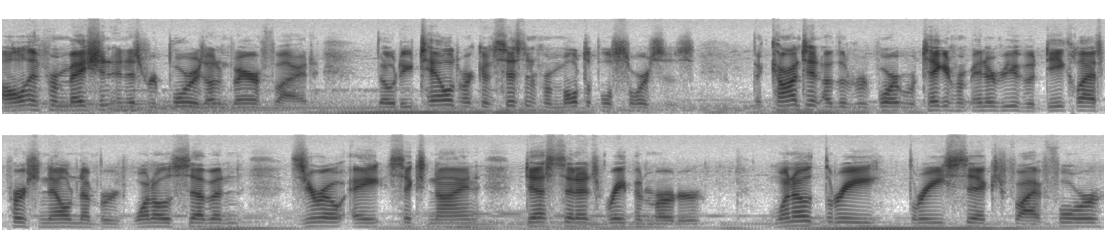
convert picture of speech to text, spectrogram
All information in this report is unverified, though details are consistent from multiple sources. The content of the report were taken from interviews with D-Class personnel numbers 107-0869, Death Sentence, Rape and Murder, 103 3654,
